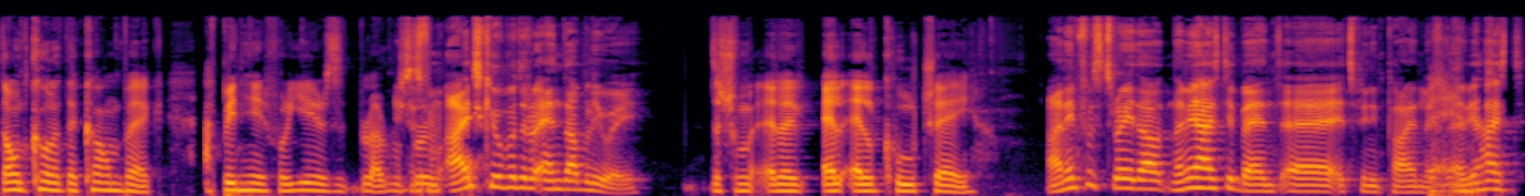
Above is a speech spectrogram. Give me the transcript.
Don't call it a comeback. I've been here for years. Bla, bla, Ist das bla. vom Ice Cube oder NWA? Das ist vom LL, LL Cool J. Ah, nicht von Straight Out. Nein, wie heißt die Band? Äh, jetzt bin ich peinlich. Äh, wie heißt.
